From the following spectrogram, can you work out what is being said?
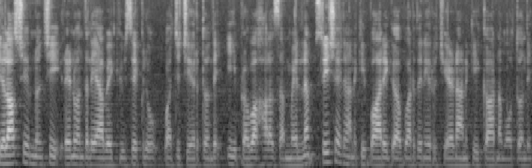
జలాశయం నుంచి రెండు వందల యాభై క్యూసెక్లు వచ్చి చేరుతుంది. ఈ ప్రవాహాల సమ్మేళనం శ్రీశైలానికి భారీగా వరద నీరు చేరడానికి కారణమవుతోంది.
